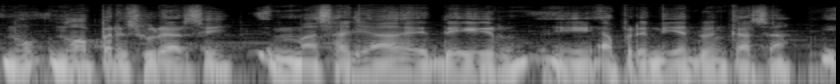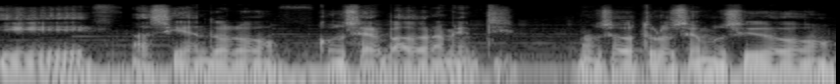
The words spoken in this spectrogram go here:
no, no apresurarse más allá de, de ir eh, aprendiendo en casa y haciéndolo conservadoramente. Nosotros hemos sido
